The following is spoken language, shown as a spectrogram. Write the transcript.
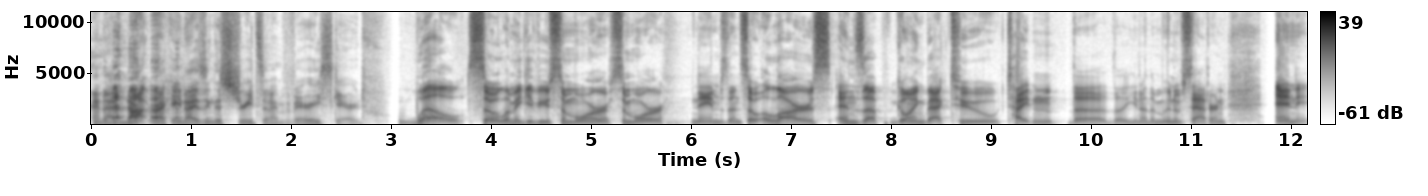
and I'm not recognizing the streets, and I'm very scared. Well, so let me give you some more some more names then. So A'lars ends up going back to Titan, the the you know the moon of Saturn, and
